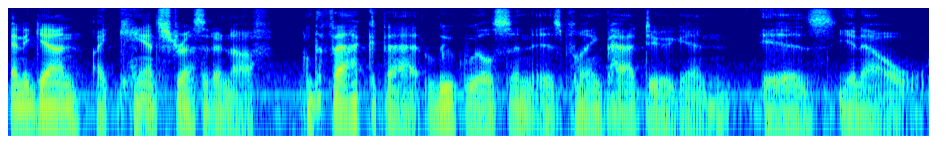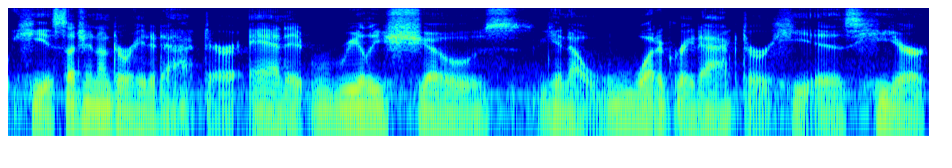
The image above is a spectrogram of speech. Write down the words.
And again, I can't stress it enough the fact that Luke Wilson is playing Pat Dugan is, you know, he is such an underrated actor, and it really shows, you know, what a great actor he is here.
